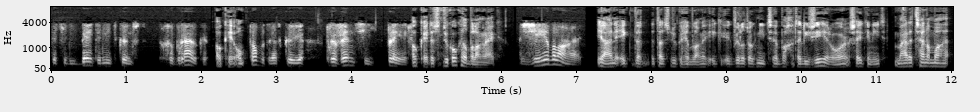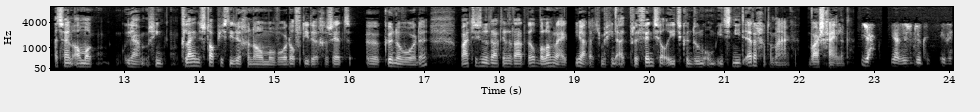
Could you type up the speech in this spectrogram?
dat je die beter niet kunt gebruiken. Oké, om- Wat dat betreft kun je preventie plegen. oké, dat is natuurlijk ook heel belangrijk. Zeer belangrijk. Ja, nee, ik, dat, dat is natuurlijk heel belangrijk. Ik, ik wil het ook niet eh, bagatelliseren hoor, zeker niet. Maar het zijn allemaal, het zijn allemaal ja, misschien kleine stapjes die er genomen worden of die er gezet eh, kunnen worden. Maar het is inderdaad, inderdaad wel belangrijk ja, dat je misschien uit preventie al iets kunt doen om iets niet erger te maken. Waarschijnlijk. Ja, ja, dit is natuurlijk even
